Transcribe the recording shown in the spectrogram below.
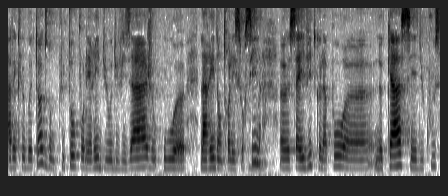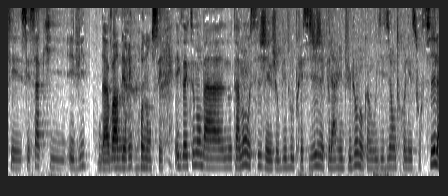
avec le botox, donc plutôt pour les rides du haut du visage ou, euh, la ride entre les sourcils, ça évite que la peau ne casse et du coup c'est ça qui évite d'avoir des rides prononcées. Exactement, bah, notamment aussi, j'ai oublié de vous le préciser, j'ai fait la ride du lion, donc comme vous le disiez, entre les sourcils.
